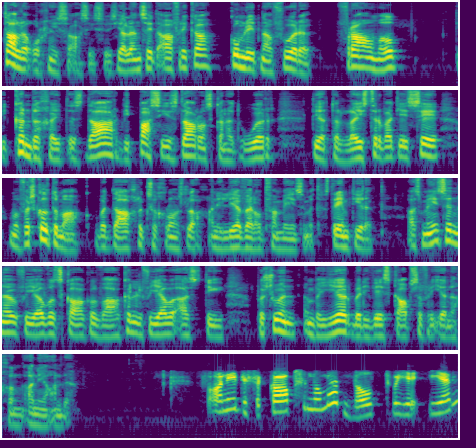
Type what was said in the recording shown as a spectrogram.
talle organisasies soos julle in Suid-Afrika kom net na vore, vra om hulp. Die kundigheid is daar, die passie is daar. Ons kan dit hoor deur te luister wat jy sê om 'n verskil te maak op 'n daaglikse grondslag aan die leefwêreld van mense met gestremthede. As mense nou vir jou wil skakel, waar kan hulle vir jou as die persoon in beheer by die Wes-Kaapse Vereniging aan die hande? Fanny, dis 'n Kaapse nommer 021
